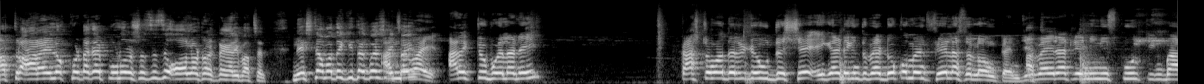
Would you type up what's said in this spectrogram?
মাত্র আড়াই লক্ষ টাকায় পনেরোশো সিসি অল অটো একটা গাড়ি পাচ্ছেন। নেক্সট আমাদের কি থাকবে আচ্ছা ভাই? আরেকটু বলে নেই। কাস্টমারদেরকে উদ্দেশ্যে এই গাড়িটা কিন্তু ভাই ডকুমেন্ট ফেল আছে লং টাইম আচ্ছা। যে ভাইরা ট্রেনিং স্কুল কিংবা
